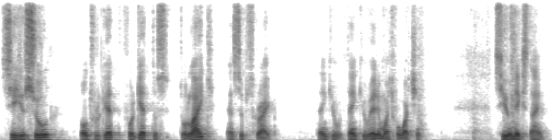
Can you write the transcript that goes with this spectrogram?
See you soon. Don't forget forget to, to like and subscribe. Thank you thank you very much for watching. See you next time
